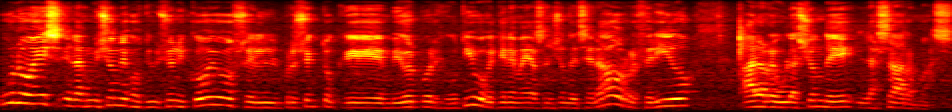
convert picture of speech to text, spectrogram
Uno es en la Comisión de Constitución y Códigos, el proyecto que envió el Poder Ejecutivo, que tiene media sanción del Senado, referido a la regulación de las armas.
